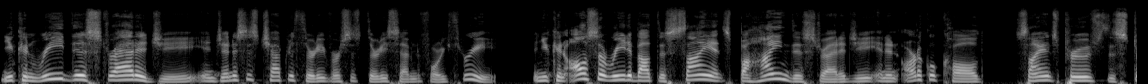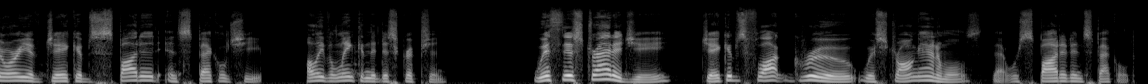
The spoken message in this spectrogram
You can read this strategy in Genesis chapter 30, verses 37 to 43. And you can also read about the science behind this strategy in an article called Science Proves the Story of Jacob's Spotted and Speckled Sheep. I'll leave a link in the description. With this strategy, Jacob's flock grew with strong animals that were spotted and speckled.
